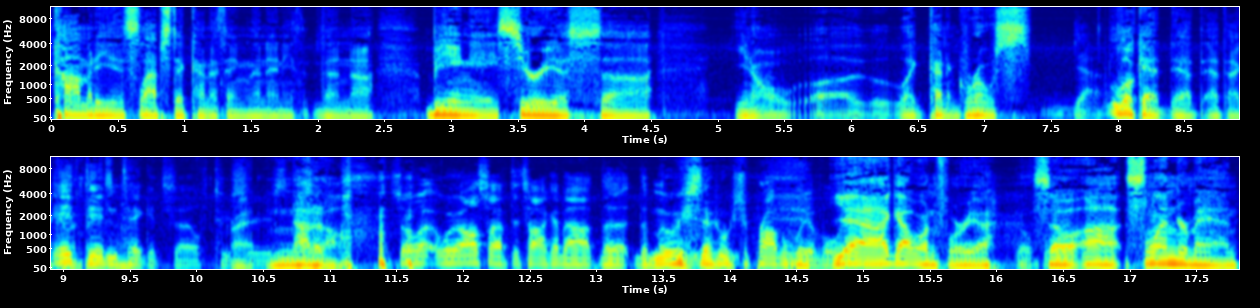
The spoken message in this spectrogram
comedy, a slapstick kind of thing than anything than uh, being a serious, uh, you know, uh, like kind of gross. Yeah. Look at at, at that. It thing, didn't so. take itself too Right. seriously. Not So- at all. so uh, we also have to talk about the the movies that we should probably avoid. Yeah, I got one for you. So, uh, Slender Man.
